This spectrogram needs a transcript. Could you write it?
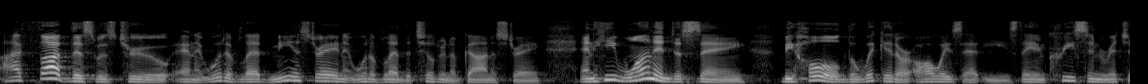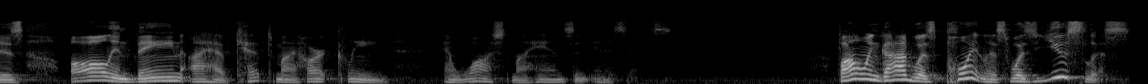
I thought this was true, and it would have led me astray, and it would have led the children of God astray. And he wanted to say, Behold, the wicked are always at ease. They increase in riches. All in vain I have kept my heart clean and washed my hands in innocence. Following God was pointless, was useless.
